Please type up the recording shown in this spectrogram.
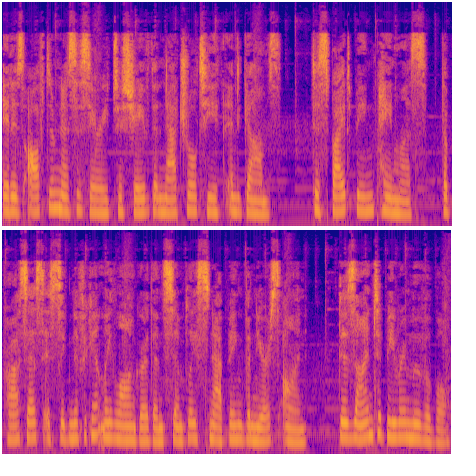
it is often necessary to shave the natural teeth and gums. Despite being painless, the process is significantly longer than simply snapping veneers on. Designed to be removable,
